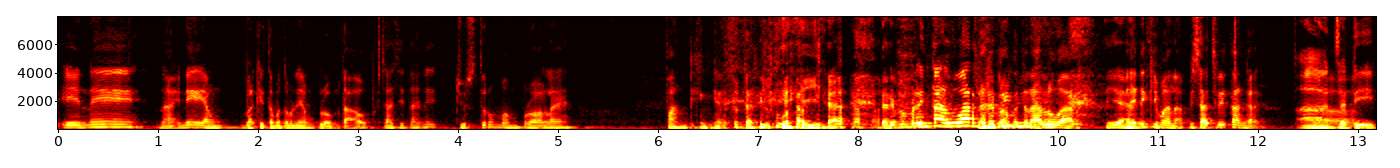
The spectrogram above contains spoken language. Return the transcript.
ini nah ini yang bagi teman-teman yang belum tahu percacita ini justru memperoleh fundingnya itu dari luar Iya, dari pemerintah luar dari pemerintah luar. Iya. Nah ini gimana? Bisa cerita nggak? Eh, jadi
